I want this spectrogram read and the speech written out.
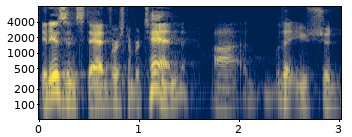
It is instead, verse number 10, uh, that you should,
